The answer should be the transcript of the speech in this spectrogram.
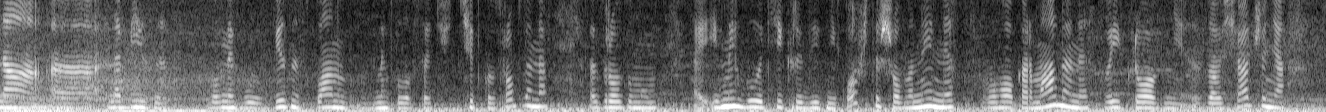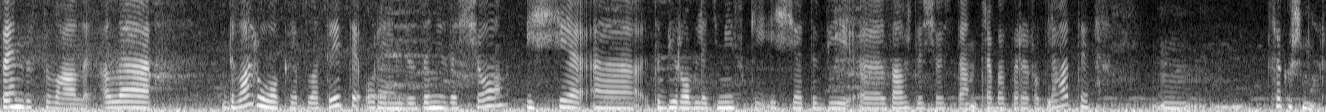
на, е, на бізнес, бо в них був бізнес-план, в них було все чітко зроблено з розумом. Е, І в них були ці кредитні кошти, що вони не з свого карману, не з свої кровні заощадження це інвестували. Але Два роки платити оренду за ні за що, і ще е, тобі роблять мізки, і ще тобі е, завжди щось там треба переробляти. Це кошмар.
